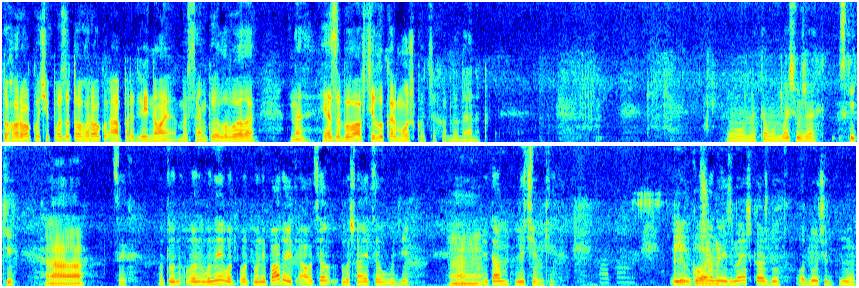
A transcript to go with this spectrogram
Того року чи поза того року, а перед війною ми з Санькою ловили. На... Я забивав цілу кормушку цих одноденок. О, у них там, вон, бачиш, вже скільки Ага. цих. От вон- вон- вони, от, от вони падають, а оце лишається у воді. Ага. І там лічинки. І що не візьмеш, кожну одну чи ну,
